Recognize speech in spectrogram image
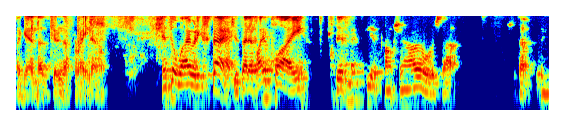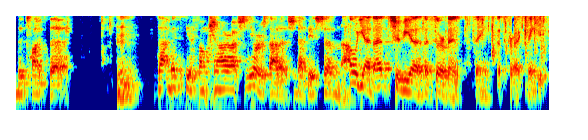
again, that's good enough for right now. And so what I would expect is that if I apply Is this, that meant to be a function arrow or is that, is that in the type there? Hmm? Is that meant to be a function arrow actually, or is that, a- should that be a servant arrow? oh yeah, that should be a, a servant thing. That's correct. Thank you.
